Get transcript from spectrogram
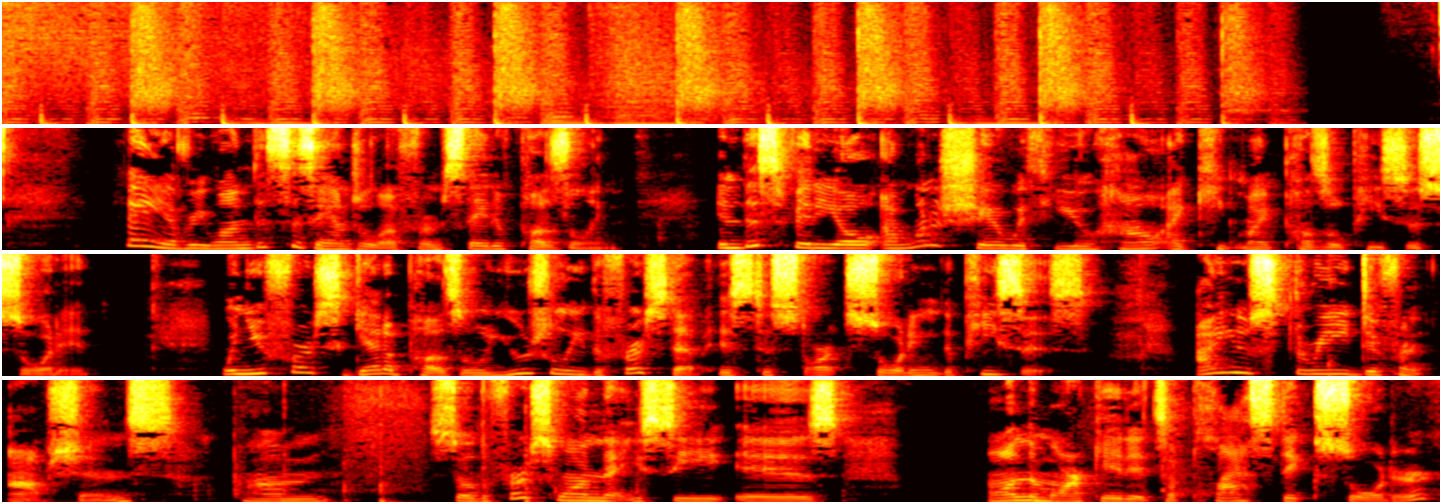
Hey everyone, this is Angela from State of Puzzling. In this video, I want to share with you how I keep my puzzle pieces sorted. When you first get a puzzle, usually the first step is to start sorting the pieces. I use three different options. Um, so the first one that you see is on the market, it's a plastic sorter.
